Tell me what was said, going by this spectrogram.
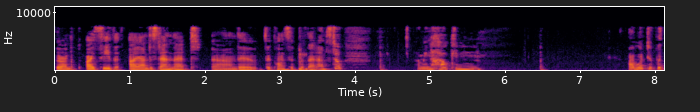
So I- I see that I understand that uh, the the concept of that. I'm still. I mean, how can I want to put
